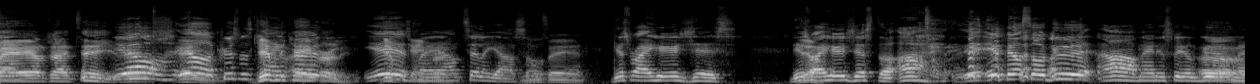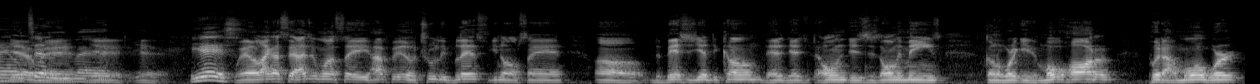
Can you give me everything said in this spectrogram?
Man, I'm trying to tell you. Yo, man. yo, Hey, Christmas came, came early. early. Yes, came man. early. I'm telling y'all. You know So what I'm saying? this right here is just. This Yeah. right here is just the ah, it, it felt so good. Ah, man, this feels good, Uh, man. yeah, I'm telling you, man. Yeah, yeah. Yes. Well, like I said, I just want to say I feel truly blessed. You know what I'm saying? Uh, the best is yet to come. That that only this just only means gonna work even more harder, put out more work.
